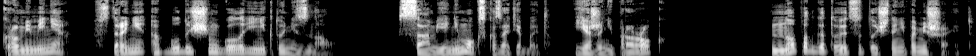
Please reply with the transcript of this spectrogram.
Кроме меня, в стране о будущем голоде никто не знал. Сам я не мог сказать об этом. Я же не пророк. Но подготовиться точно не помешает.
